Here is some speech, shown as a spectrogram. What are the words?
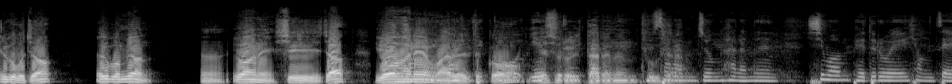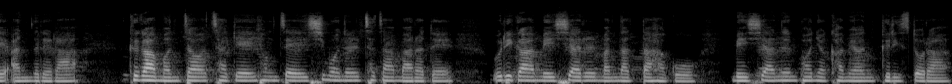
읽어보죠. 여기 보면 어, 요한의 시작. 요한의 말을 듣고 예수를 따르는 두 사람 중 하나는 시몬 베드로의 형제 안드레라. 그가 먼저 자기의 형제 시몬을 찾아 말하되 우리가 메시아를 만났다 하고 메시아는 번역하면 그리스도라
